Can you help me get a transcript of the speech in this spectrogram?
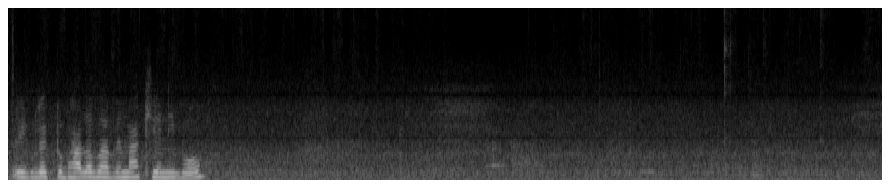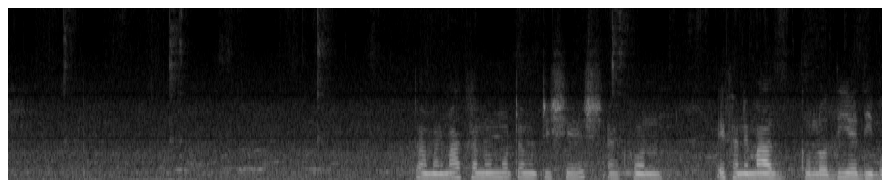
তো এগুলো একটু ভালোভাবে মাখিয়ে নিব। তো আমার মাখানো মোটামুটি শেষ। এখন এখানে মাছগুলো দিয়ে দিব।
